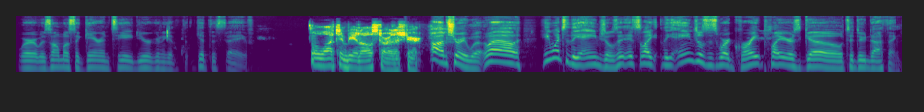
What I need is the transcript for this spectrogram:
where it was almost a guaranteed you're going to get get the save. We'll watch him be an all star this year. Oh, I'm sure he will. Well, he went to the Angels. It's like the Angels is where great players go to do nothing.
